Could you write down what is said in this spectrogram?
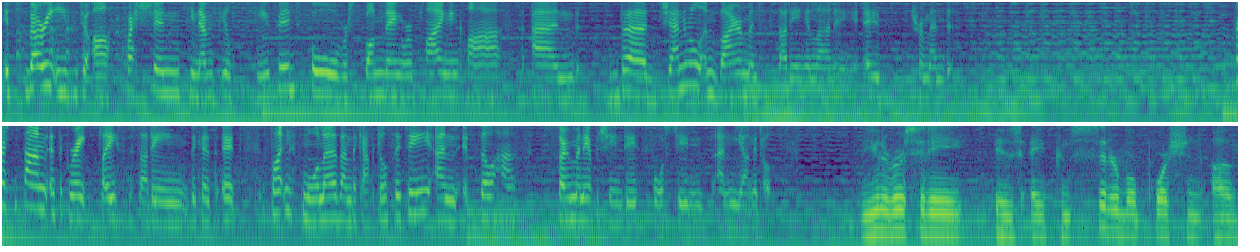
It's very easy to ask questions, you never feel stupid for responding or replying in class, and the general environment of studying and learning is tremendous. Kristiansand is a great place for studying because it's slightly smaller than the capital city and it still has so many opportunities for students and young adults. The university is a considerable portion of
